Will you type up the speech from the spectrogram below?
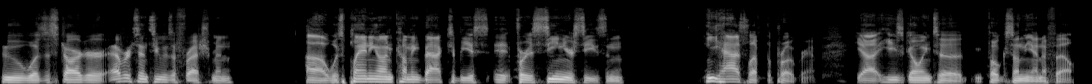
who was a starter ever since he was a freshman uh, was planning on coming back to be a, for his senior season. He has left the program. Yeah, he's going to focus on the NFL.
